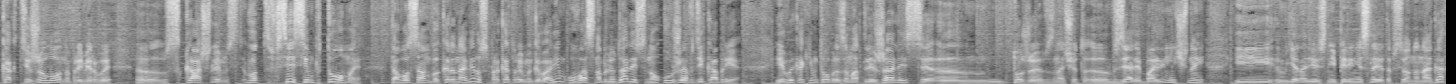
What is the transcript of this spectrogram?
как тяжело, например, вы э, с кашлем, вот все симптомы того самого коронавируса, про который мы говорим, у вас наблюдались, но уже в декабре. И вы каким-то образом отлежались, э, тоже, значит, э, взяли больничный, и, я надеюсь, не перенесли это все на ногах.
